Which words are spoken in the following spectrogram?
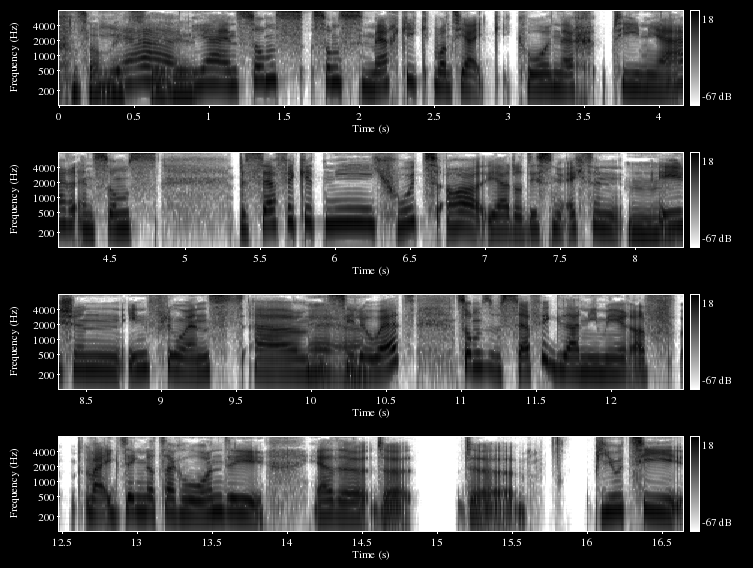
zou ja, zeggen. Ja, en soms, soms merk ik, want ja, ik, ik woon daar tien jaar en soms besef ik het niet goed. Oh, ja, dat is nu echt een mm. Asian-influenced um, silhouet. Soms besef ik dat niet meer. Of, maar ik denk dat dat gewoon die, ja, de, de, de beauty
